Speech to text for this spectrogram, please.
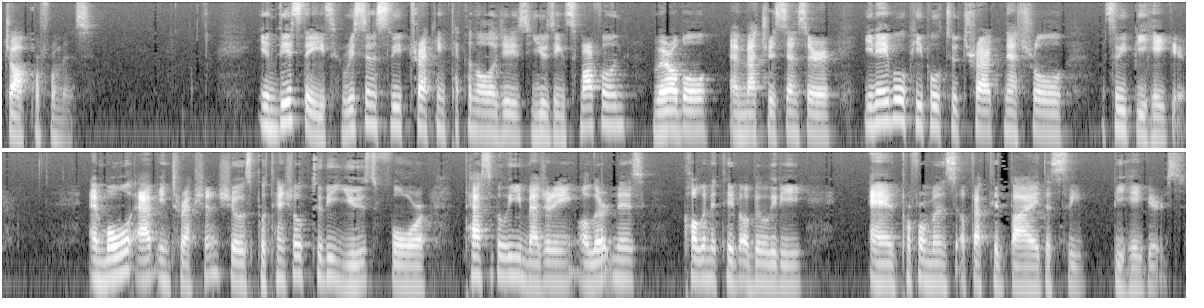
job performance. In these days, recent sleep tracking technologies using smartphone, wearable, and mattress sensor enable people to track natural sleep behavior. And mobile app interaction shows potential to be used for passively measuring alertness, cognitive ability, and performance affected by the sleep behaviors.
